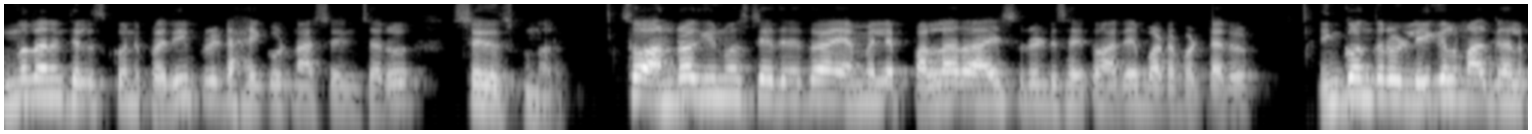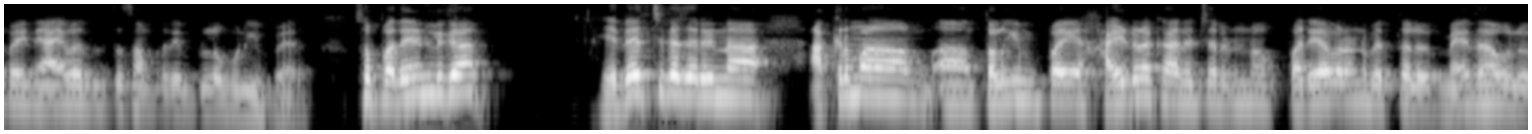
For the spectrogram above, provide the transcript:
ఉన్నదని తెలుసుకొని ప్రదీప్ రెడ్డి హైకోర్టును ఆశ్రయించారు స్టే తెచ్చుకున్నారు. సో అనురాగ్ యూనివర్సిటీ అధినేత ఎమ్మెల్యే పల్లా రాజేశ్వర రెడ్డి సైతం అదే బాట పట్టారు. ఇంకొందరు లీగల్ మార్గాలపై న్యాయవాదులతో సంప్రదింపులో మునిగిపోయారు. సో పదేండ్లుగా యథేచ్ఛగా జరిగిన అక్రమ తొలగింపై తొలగింపుపై హైడ్రా కార్యాచరణను పర్యావరణవేత్తలు మేధావులు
